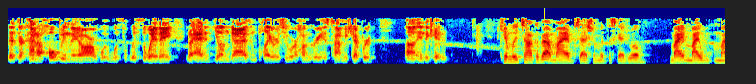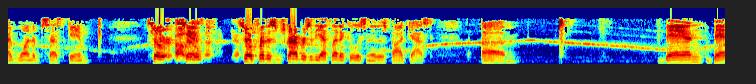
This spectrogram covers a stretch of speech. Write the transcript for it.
that they're kind of hoping they are with, with with the way they you know added young guys and players who are hungry, as Tommy Sheppard uh, indicated. Can we talk about my obsession with the schedule? My my my one obsessed game. So sure. oh, so yes, uh, yes. so for the subscribers of the Athletic who listen to this podcast, um, Ben Ben,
